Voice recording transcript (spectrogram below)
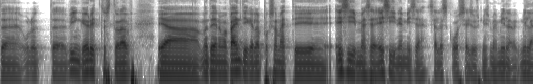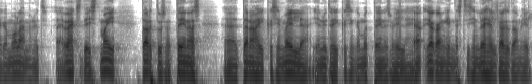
et äh, hullult äh, vinge üritus tuleb ja ma teen oma bändiga lõpuks ometi esimese esinemise selles koosseisus, mis me, mille, millega me oleme nüüd, üheksateist mai Tartus, Ateenas täna hõikasin välja ja nüüd hõikasin ka mõtteaines välja ja jagan kindlasti siin lehel ka seda meil.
